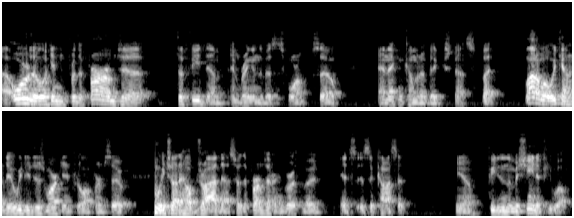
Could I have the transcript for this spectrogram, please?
uh, or they're looking for the firm to to feed them and bring in the business for them. So, and that can come at a big expense. But a lot of what we kind of do, we do just marketing for law firms. So we try to help drive that. So the firms that are in growth mode, it's it's a constant, you know, feeding the machine, if you will.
